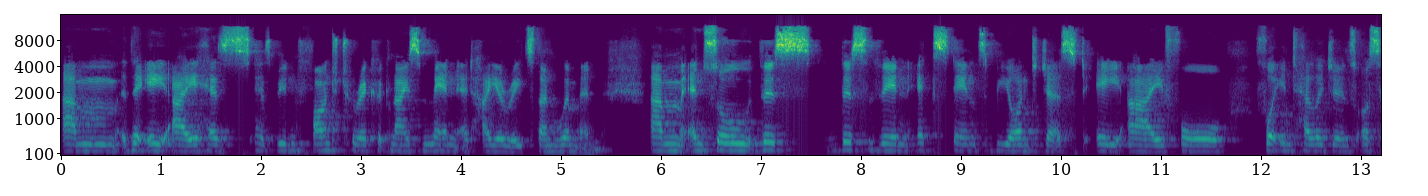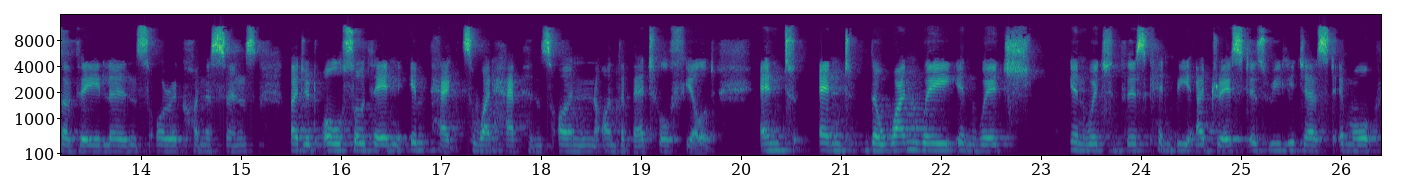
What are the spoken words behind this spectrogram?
Um, the AI has, has been found to recognize men at higher rates than women. Um, and so this, this then extends beyond just AI for, for intelligence or surveillance or reconnaissance, but it also then impacts what happens on, on the battlefield. And, and the one way in which in which this can be addressed is really just a more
